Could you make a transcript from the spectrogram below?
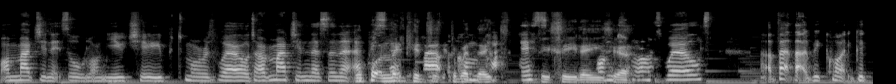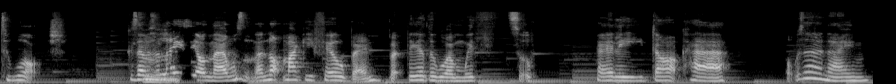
I imagine it's all on YouTube. Tomorrow's World. I imagine there's an We'll episode put a link into about the the when they do CDs. on Yeah, Tomorrow's World. I bet that would be quite good to watch. Because there was a Hmm. lady on there, wasn't there? Not Maggie Philbin, but the other one with sort of curly dark hair. What was her name?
